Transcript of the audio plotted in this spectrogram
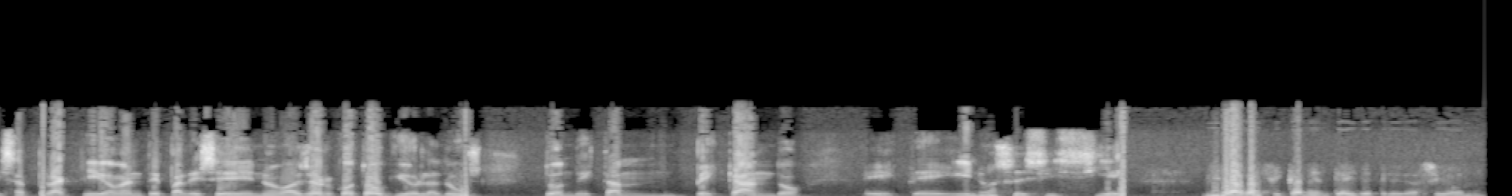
esa prácticamente parece Nueva York o Tokio, la luz donde están pescando, este, y no sé si, si es... Mira, básicamente hay depredación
